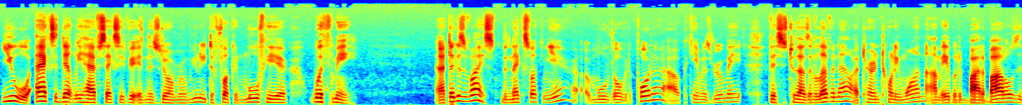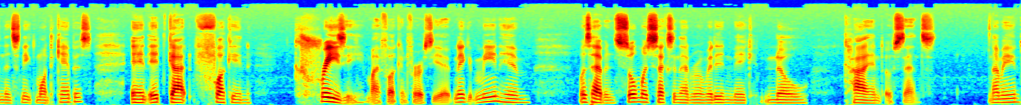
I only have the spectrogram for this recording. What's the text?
You will accidentally have sex if you're in this dorm room. You need to fucking move here with me." And I took his advice. The next fucking year, I moved over to Porter. I became his roommate. This is 2011 now. I turned 21. I'm able to buy the bottles and then sneak them onto campus. And it got fucking crazy my fucking first year. Nigga, me and him was having so much sex in that room, it didn't make no kind of sense. I mean,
